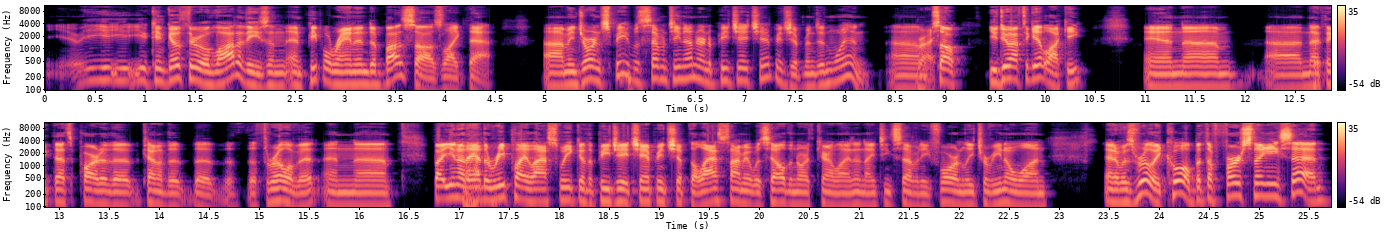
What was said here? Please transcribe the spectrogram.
you, you, you can go through a lot of these and, and people ran into buzzsaws like that. Uh, I mean, Jordan Spieth was 17 under in a PGA championship and didn't win. Um, Right. So you do have to get lucky. And um, uh, and I think that's part of the kind of the the the, the thrill of it. And uh, but you know they had the replay last week of the PGA Championship. The last time it was held in North Carolina, in 1974, and Lee Trevino won, and it was really cool. But the first thing he said,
